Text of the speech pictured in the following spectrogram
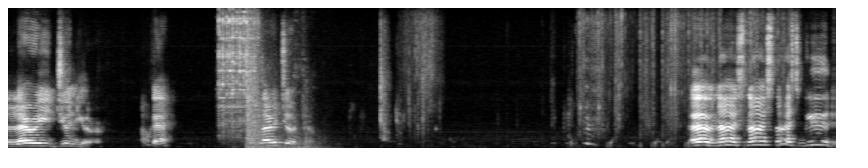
Larry Jr. Okay. Larry Jr. Oh, nice, nice, nice, good.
